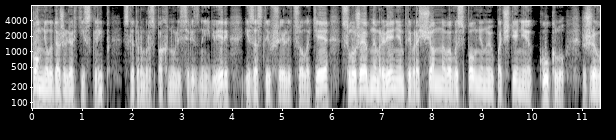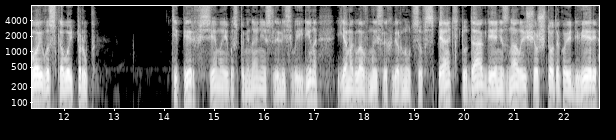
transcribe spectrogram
Помнила даже легкий скрип, с которым распахнулись резные двери, и застывшее лицо лакея, служебным рвением превращенного в исполненную почтение куклу, живой восковой труп — Теперь все мои воспоминания слились воедино, я могла в мыслях вернуться вспять, туда, где я не знала еще, что такое двери,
